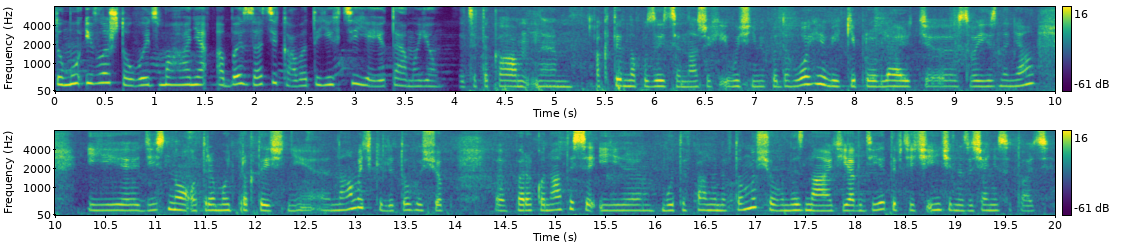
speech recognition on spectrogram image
Тому і влаштовують змагання, аби зацікавити їх цією темою. Це така е, активна позиція наших і учнів, і педагогів, які проявляють е, свої знання і дійсно отримують практичні е, навички для того, щоб е, переконатися і бути впевненими в тому, що вони знають, як діяти в тій чи іншій надзвичайній ситуації.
